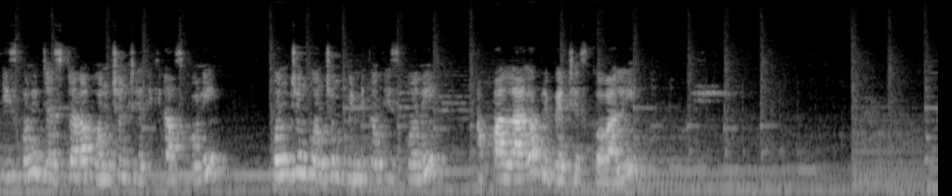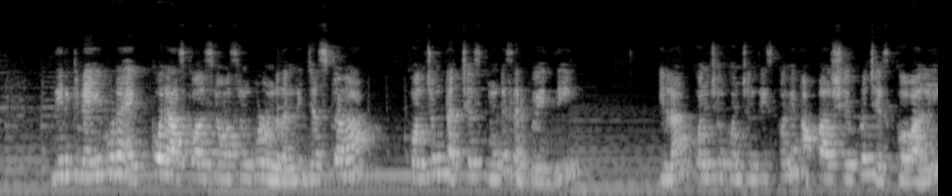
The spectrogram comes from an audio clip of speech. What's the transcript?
తీసుకొని జస్ట్ అలా కొంచెం చేతికి రాసుకొని కొంచెం కొంచెం పిండితో తీసుకొని అప్పాల్లాగా ప్రిపేర్ చేసుకోవాలి. దీనికి నెయ్యి కూడా ఎక్కువ రాసుకోవాల్సిన అవసరం కూడా ఉండదండి. జస్ట్ అలా కొంచెం టచ్ చేసుకుంటే సరిపోయిద్ది. ఇలా కొంచెం కొంచెం తీసుకొని అప్పాల షేప్లో చేసుకోవాలి.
